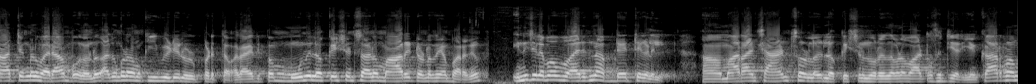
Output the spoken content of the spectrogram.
മാറ്റങ്ങൾ വരാൻ പോകുന്നുണ്ട്. അതും കൂടെ നമുക്ക് ഈ വീഡിയോയിൽ ഉൾപ്പെടുത്താം. അതായത് ഇപ്പം മൂന്ന് ലൊക്കേഷൻസ് ആണ് മാറിയിട്ടുണ്ടെന്ന് ഞാൻ പറഞ്ഞു. ഇനി ചിലപ്പോൾ വരുന്ന അപ്ഡേറ്റുകളിൽ മാറാൻ ചാൻസ് ഉള്ള ഒരു ലൊക്കേഷൻ എന്ന് പറയുന്നത് നമ്മുടെ വാട്ടർ സിറ്റി ആയിരിക്കും. കാരണം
